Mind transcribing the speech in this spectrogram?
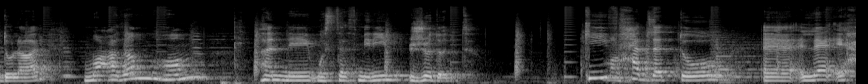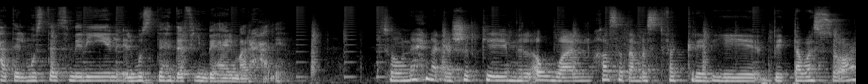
دولار. معظمهم هن مستثمرين جدد. كيف حددتوا آه، لائحة المستثمرين المستهدفين بهاي المرحلة؟ سو so, نحن كشركة من الأول خاصة بس تفكري بالتوسع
